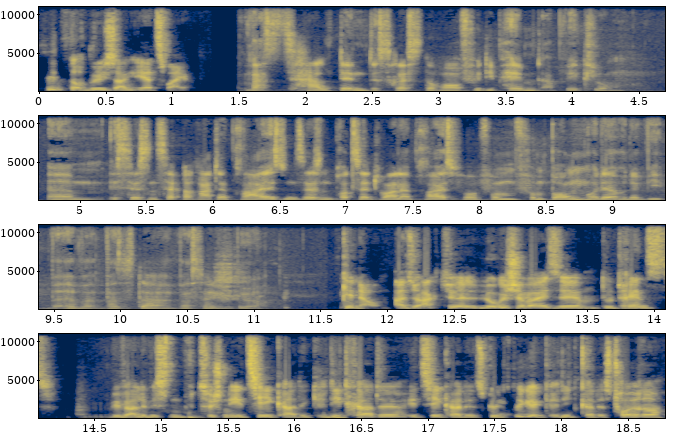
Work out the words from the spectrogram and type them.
sind es noch, würde ich sagen, eher zwei. Was zahlt denn das Restaurant für die Payment-Abwicklung? Ähm, ist das ein separater Preis und ist das ein prozentualer Preis vom, vom, vom Bon oder, oder wie, äh, was ist da, was da? Genau. Also aktuell logischerweise, du trennst, wie wir alle wissen, zwischen EC-Karte, Kreditkarte. EC-Karte ist günstiger, Kreditkarte ist teurer.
